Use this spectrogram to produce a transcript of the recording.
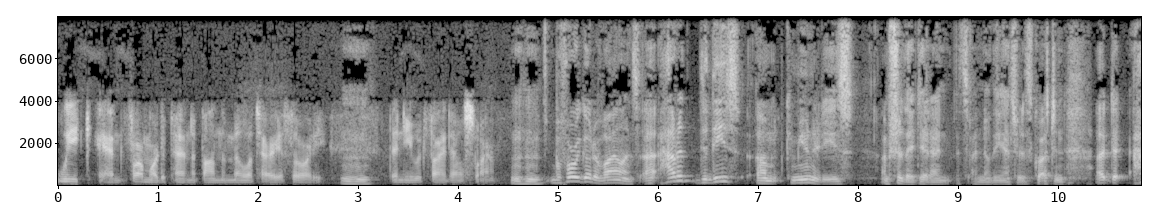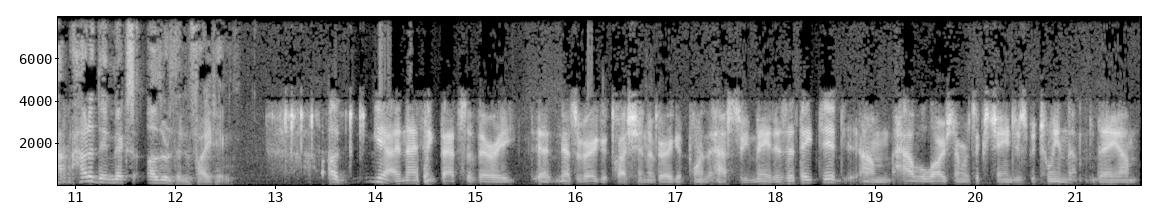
weak and far more dependent upon the military authority mm-hmm. than you would find elsewhere. Mm-hmm. Before we go to violence, uh, how did did these um, communities? I'm sure they did. I, I, know the answer to this question. Uh, did, how, how, did they mix other than fighting? Uh, yeah, and I think that's a very uh, that's a very good question. A very good point that has to be made is that they did um, have large number of exchanges between them. They um,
